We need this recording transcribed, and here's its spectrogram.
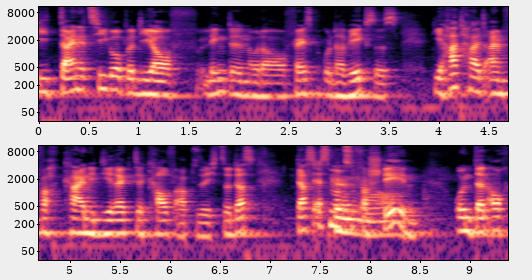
die, deine Zielgruppe, die auf LinkedIn oder auf Facebook unterwegs ist, die hat halt einfach keine direkte Kaufabsicht, so, das, das erstmal genau. zu verstehen und dann auch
